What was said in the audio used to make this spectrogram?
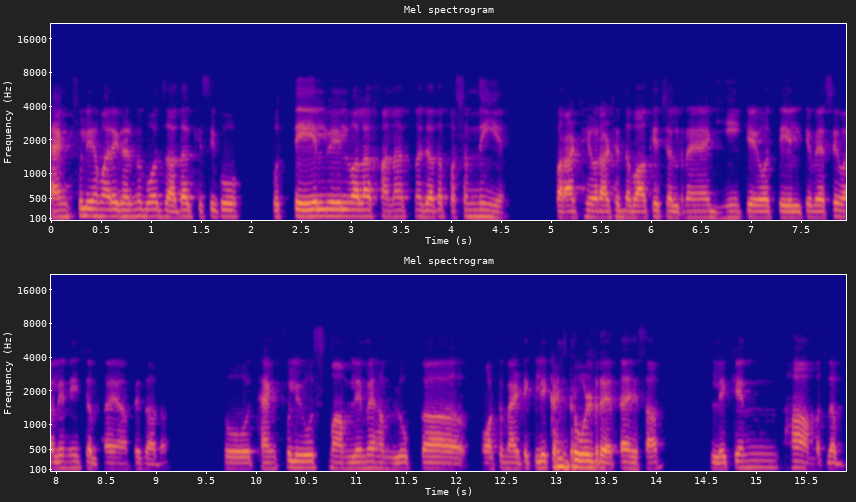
थैंकफुली हमारे घर में बहुत ज़्यादा किसी को वो तेल वेल वाला खाना इतना ज़्यादा पसंद नहीं है। पराठे वराठे दबा के चल रहे हैं घी के और तेल के वैसे वाले नहीं चलता है यहाँ पे ज़्यादा। तो थैंकफुली उस मामले में हम लोग का ऑटोमेटिकली कंट्रोल्ड रहता है हिसाब। लेकिन हाँ मतलब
